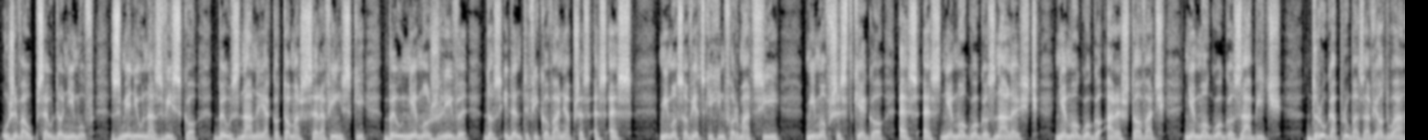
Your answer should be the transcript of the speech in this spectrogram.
używał pseudonimów, zmienił nazwisko, był znany jako Tomasz Serafiński, był niemożliwy do zidentyfikowania przez SS, mimo sowieckich informacji, mimo wszystkiego SS nie mogło go znaleźć, nie mogło go aresztować, nie mogło go zabić. Druga próba zawiodła,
